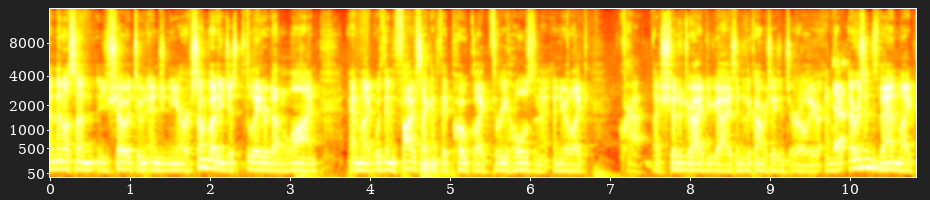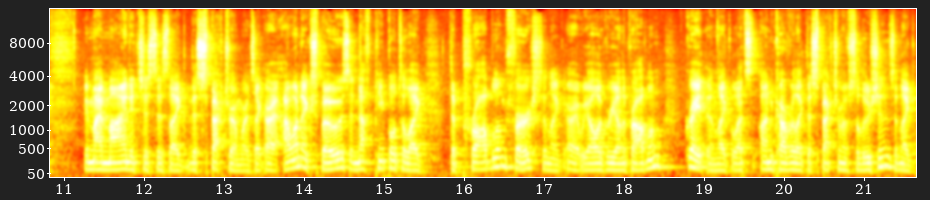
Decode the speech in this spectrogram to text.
and then all of a sudden you show it to an engineer or somebody just later down the line, and like within five seconds they poke like three holes in it, and you're like crap, I should have dragged you guys into the conversations earlier. And like Yeah. ever since then, like in my mind, it's just this like this spectrum where it's like, all right, I want to expose enough people to like the problem first, and like, all right, we all agree on the problem, great, and like let's uncover like the spectrum of solutions and like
